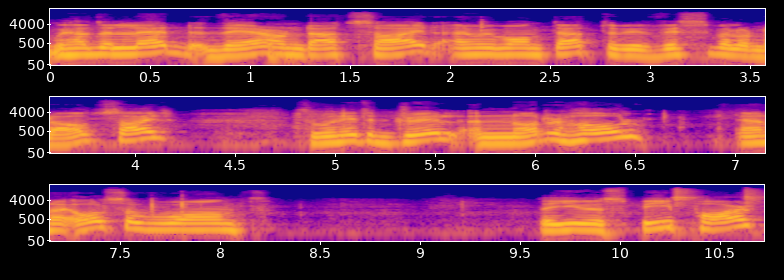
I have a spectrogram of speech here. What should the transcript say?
We have the LED there on that side and we want that to be visible on the outside. So we need to drill another hole and I also want the USB part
